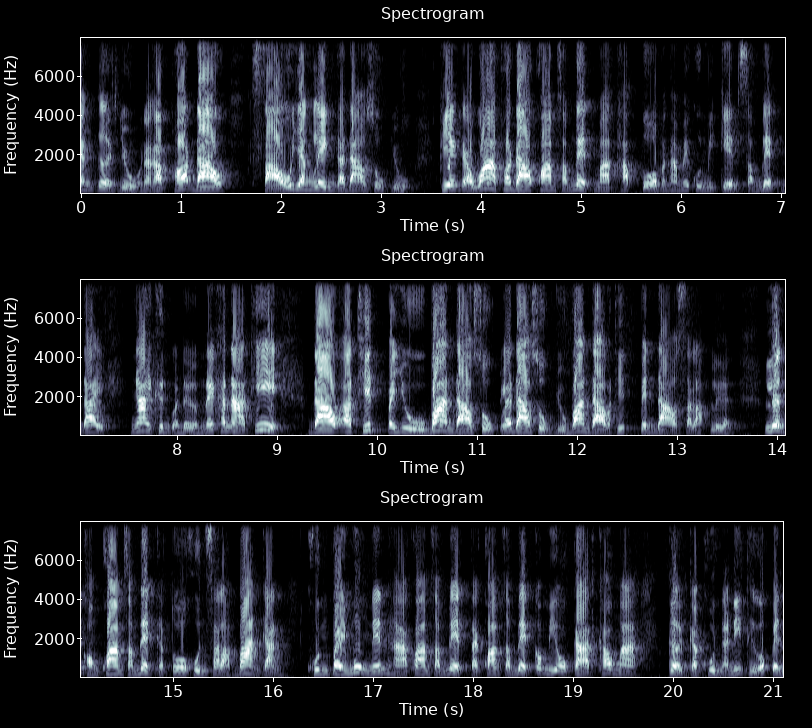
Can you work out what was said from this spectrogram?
ยังเกิดอยู่นะครับเพราะดาวเสายังเล็งกับดาวศุกร์อยู่ เพียงแต่ว่าพอดาวความสำเร็จมาทับตัวมันทำให้คุณมีเกณฑ์สำเร็จได้ง่ายขึ้นกว่าเดิม ในขณะที่ดาวอาทิตย์ไปอยู่บ้านดาวศุกร์และดาวศุกร์อยู่บ้านดาวอาทิตย์เป็นดาวสลับเรือน เรื่องของความสำเร็จกับตัวคุณสลับบ้านกัน คุณไปมุ่งเน้นหาความสำเร็จ แต่ความสำเร็จก็มีโอกาสเข้ามาเกิดกับคุณอันนี้ถือว่าเป็น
